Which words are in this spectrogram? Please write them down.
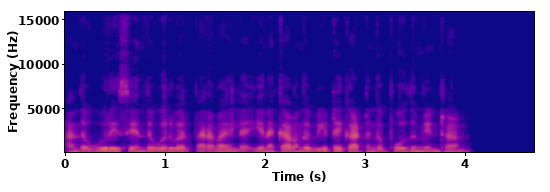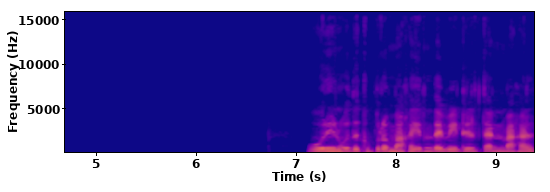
அந்த ஊரை சேர்ந்த ஒருவர் பரவாயில்லை எனக்கு அவங்க வீட்டை காட்டுங்க போதும் என்றான். ஊரின் ஒதுக்குப்புறமாக இருந்த வீட்டில் தன் மகள்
